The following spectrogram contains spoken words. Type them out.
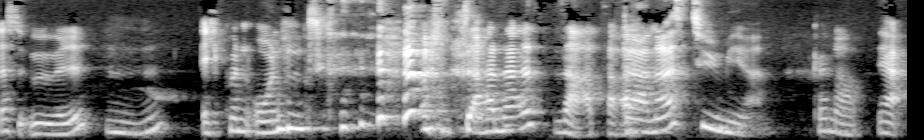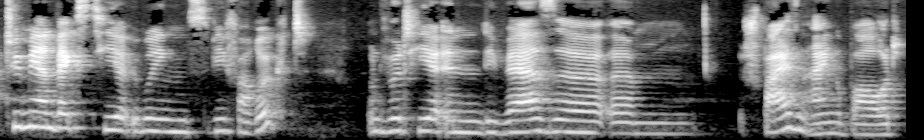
das Öl. Mhm. Ich bin und. und Dana ist Satan. Dana ist Thymian. Genau. Ja, Thymian wächst hier übrigens wie verrückt und wird hier in diverse ähm, Speisen eingebaut.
